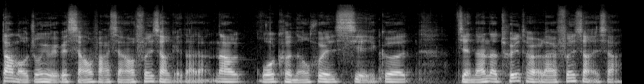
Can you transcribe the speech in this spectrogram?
大脑中有一个想法想要分享给大家，那我可能会写一个简单的 Twitter 来分享一下。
